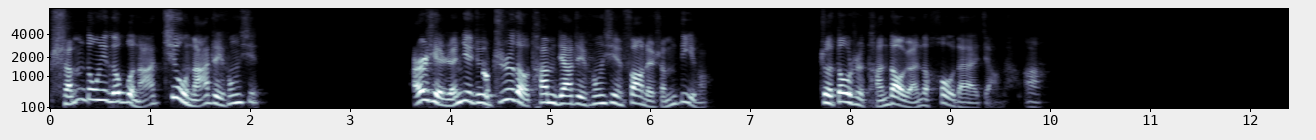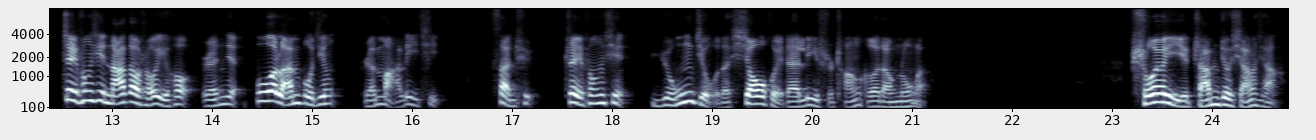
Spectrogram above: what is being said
什么东西都不拿，就拿这封信。而且人家就知道他们家这封信放在什么地方，这都是谭道源的后代讲的啊。这封信拿到手以后，人家波澜不惊，人马戾气散去，这封信永久的销毁在历史长河当中了。所以咱们就想想。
